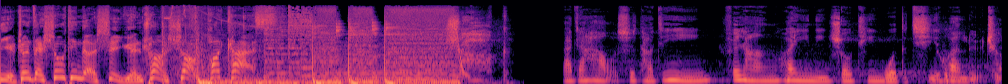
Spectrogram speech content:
你正在收听的是原创 Shock Podcast。Shock，大家好，我是陶晶莹，非常欢迎您收听我的奇幻旅程。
